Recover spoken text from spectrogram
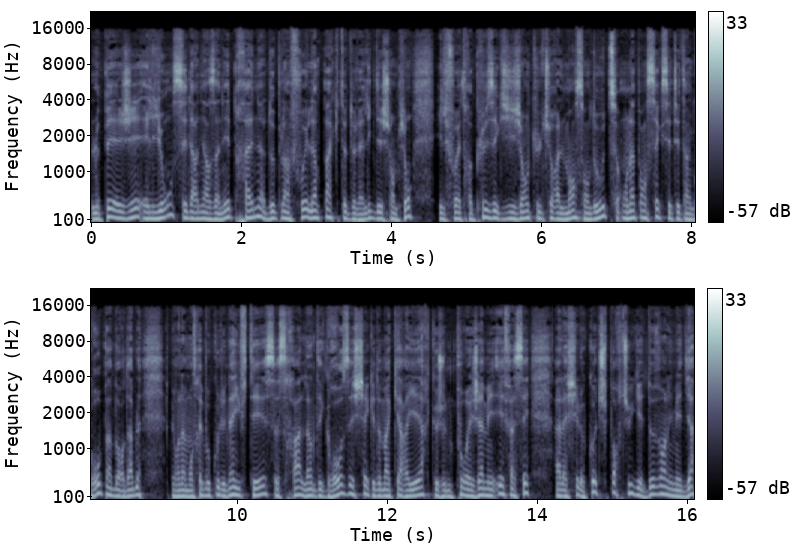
le PSG et Lyon, ces dernières années, prennent de plein fouet l'impact de la Ligue des Champions. Il faut être plus exigeant culturellement sans doute. On a pensé que c'était un groupe abordable, mais on a montré beaucoup de naïveté. Ce sera l'un des gros échecs de ma carrière que je ne pourrai jamais effacer, a lâché le coach portugais devant les médias.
